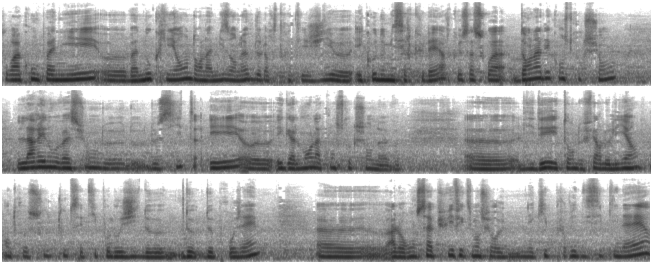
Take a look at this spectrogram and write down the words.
pour accompagner euh, bah, nos clients dans la mise en œuvre de leur stratégie euh, économie circulaire, que ce soit dans la déconstruction, la rénovation de, sites et euh, également la construction neuve. L'idée étant de faire le lien entre toutes ces typologies de, projets. alors on s'appuie effectivement sur une équipe pluridisciplinaire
